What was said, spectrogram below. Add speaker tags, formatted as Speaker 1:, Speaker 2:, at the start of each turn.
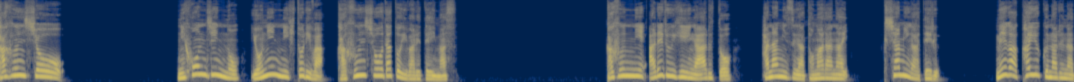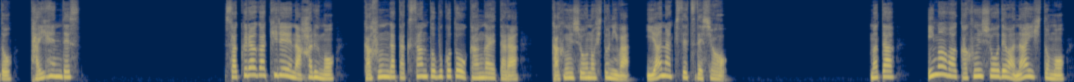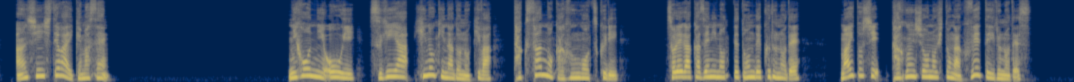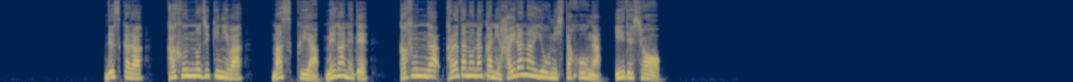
Speaker 1: 花粉症日本人の4人に1人は花粉症だと言われています。花粉にアレルギーがあると鼻水が止まらない、くしゃみが出る、目がかゆくなるなど大変です。桜がきれいな春も花粉がたくさん飛ぶことを考えたら花粉症の人には嫌な季節でしょう。また、今は花粉症ではない人も安心してはいけません。日本に多い杉やヒノキなどの木はたくさんの花粉を作り、それが風に乗って飛んでくるので、毎年花粉症の人が増えているのです。ですから、花粉の時期にはマスクやメガネで花粉が体の中に入らないようにした方がいいでしょう。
